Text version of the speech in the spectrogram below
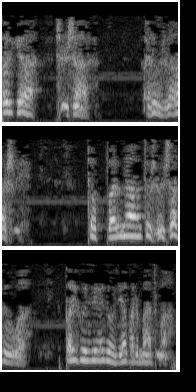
पर क्या संसार अरे आश्रय तो परना तो संसार हुआ। पर कोई जगह हो गया परमात्मा।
